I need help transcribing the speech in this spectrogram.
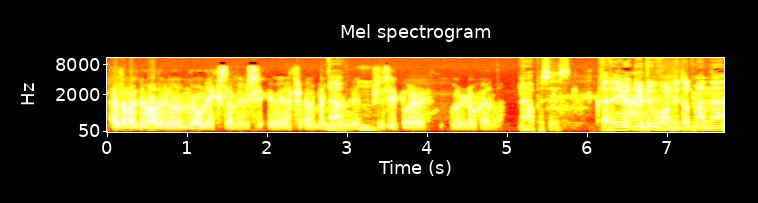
Alltså, de, de hade väl någon, extra musiker med tror jag. Men, Ja. men i princip var det, var det de själva. Ja, precis. Ja, det är ju det är inte ovanligt att man eh,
